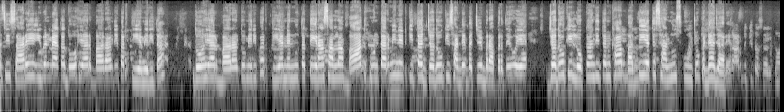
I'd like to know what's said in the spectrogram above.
ਅਸੀਂ ਸਾਰੇ ਈਵਨ ਮੈਂ ਤਾਂ 2012 ਦੀ ਭਰਤੀ ਹੈ ਮੇਰੀ ਤਾਂ। 2012 ਤੋਂ ਮੇਰੀ ਭਰਤੀ ਹੈ। ਮੈਨੂੰ ਤਾਂ 13 ਸਾਲਾਂ ਬਾਅਦ ਹੁਣ ਟਰਮੀਨੇਟ ਕੀਤਾ ਜਦੋਂ ਕਿ ਸਾਡੇ ਬੱਚੇ ਬਰਾਬਰ ਦੇ ਹੋਏ ਹੈ। ਜਦੋਂ ਕਿ ਲੋਕਾਂ ਦੀ ਤਨਖਾਹ ਵੱਧਦੀ ਹੈ ਤੇ ਸਾਨੂੰ ਸਕੂਲ ਚੋਂ ਕੱਢਿਆ ਜਾ ਰਿਹਾ ਕਾਰਨ ਕੀ ਦੱਸਿਆ ਜੀ? ਕਿਉਂ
